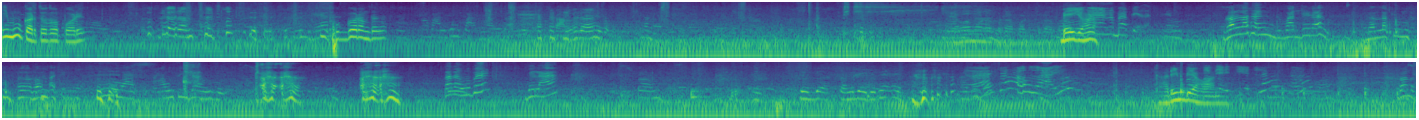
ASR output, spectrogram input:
એ હું કરતો તો પડ્યો ફુગ્ગો રમતો હતો. બે જો હણ. એના બા પેલા એમ. ગલ્લા થઈને વાડી રાખ ગલ્લા વાત? આવું થઈ જાય તારા ઉભે? ભાઈ તમે બે જગ્યાએ એ હા, ચાલ, હું આયું. ગાડીમાં પપ્પા બેહવાનું બેજી એટલે, હા. ચાલો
